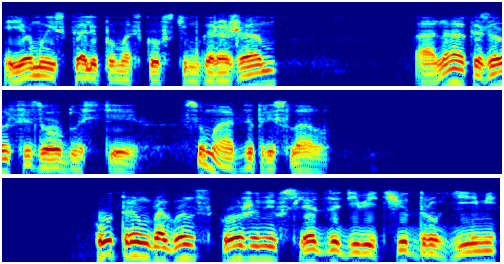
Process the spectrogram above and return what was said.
Ее мы искали по московским гаражам, а она оказалась из области. Сумадзе прислал. Утром вагон с кожами вслед за девятью другими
